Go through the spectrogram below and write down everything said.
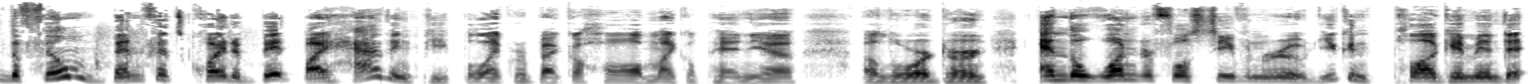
the film benefits quite a bit by having people like Rebecca Hall, Michael Pena, uh, Laura Dern, and the wonderful Stephen Root. You can plug him into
